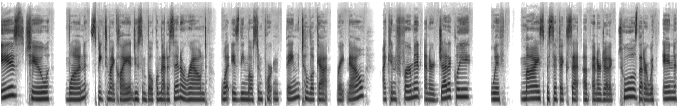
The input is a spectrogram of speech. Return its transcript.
is to one, speak to my client, do some vocal medicine around what is the most important thing to look at right now. I confirm it energetically with my specific set of energetic tools that are within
